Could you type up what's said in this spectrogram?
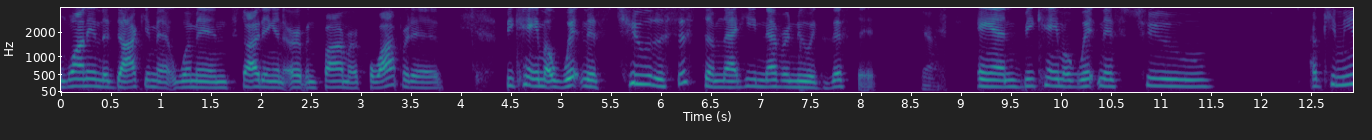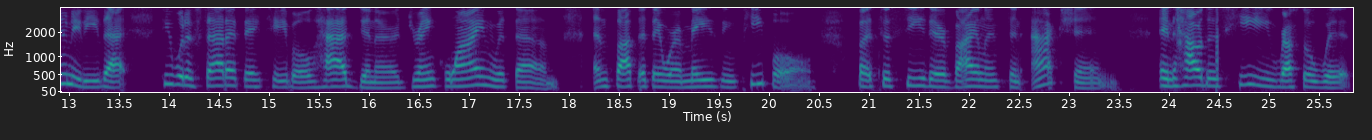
wanting to document women starting an urban farmer cooperative, became a witness to the system that he never knew existed Yeah. and became a witness to a community that he would have sat at their table, had dinner, drank wine with them, and thought that they were amazing people. But to see their violence in action, and how does he wrestle with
